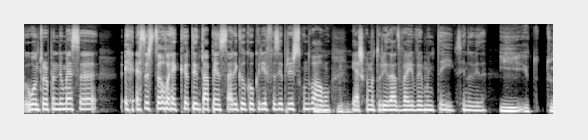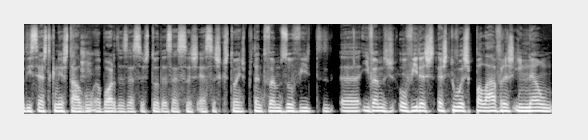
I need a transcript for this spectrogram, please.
O Antwerpen deu-me essa, essa estaleca tentar pensar aquilo que eu queria fazer para este segundo álbum. Uhum. E acho que a maturidade veio, veio muito daí, sem dúvida. E tu disseste que neste álbum abordas essas, todas essas, essas questões, portanto vamos ouvir-te uh, e vamos ouvir as, as tuas palavras e não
